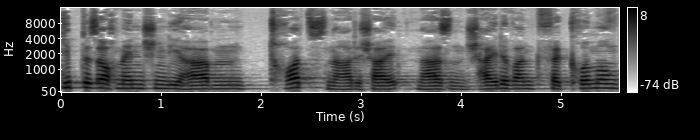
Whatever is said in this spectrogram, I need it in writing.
gibt es auch Menschen, die haben trotz Nasenscheidewandverkrümmung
